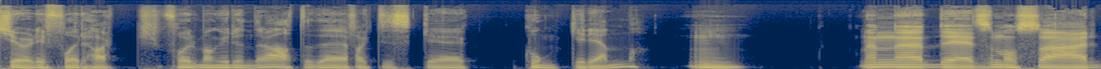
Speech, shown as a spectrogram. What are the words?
kjører de for hardt for mange runder, da, at det faktisk eh, konker igjen. da. Mm. Men eh, det som også er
